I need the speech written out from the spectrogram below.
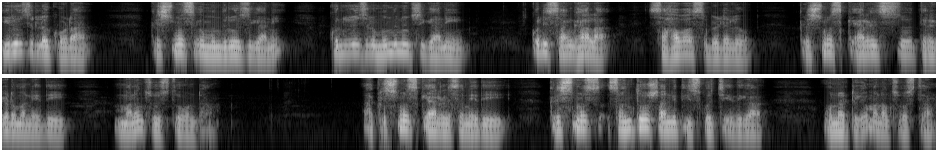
ఈ రోజుల్లో కూడా క్రిస్మస్కి ముందు రోజు కానీ కొన్ని రోజుల ముందు నుంచి కానీ కొన్ని సంఘాల సహవాస బిడ్డలు క్రిస్మస్ క్యారల్స్ తిరగడం అనేది మనం చూస్తూ ఉంటాం. ఆ క్రిస్మస్ క్యారల్స్ అనేది క్రిస్మస్ సంతోషాన్ని తీసుకొచ్చేదిగా ఉన్నట్టుగా మనం చూస్తాం.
